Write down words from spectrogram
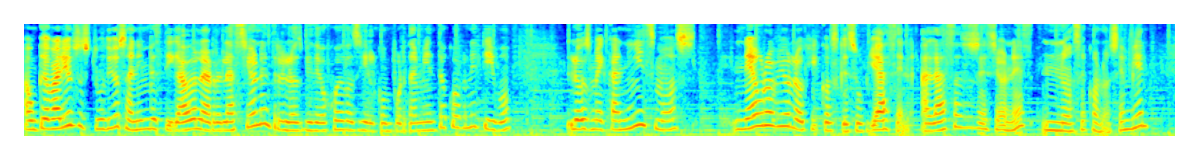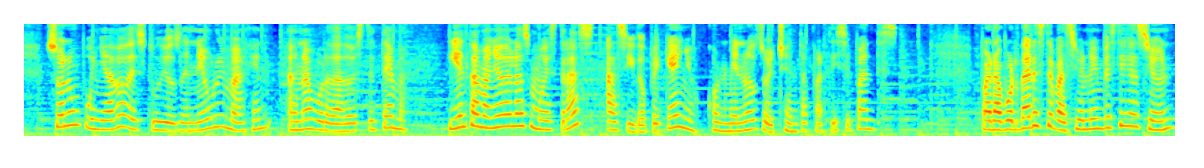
Aunque varios estudios han investigado la relación entre los videojuegos y el comportamiento cognitivo, los mecanismos neurobiológicos que subyacen a las asociaciones no se conocen bien. Solo un puñado de estudios de neuroimagen han abordado este tema, y el tamaño de las muestras ha sido pequeño, con menos de 80 participantes. Para abordar este vacío en la investigación,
